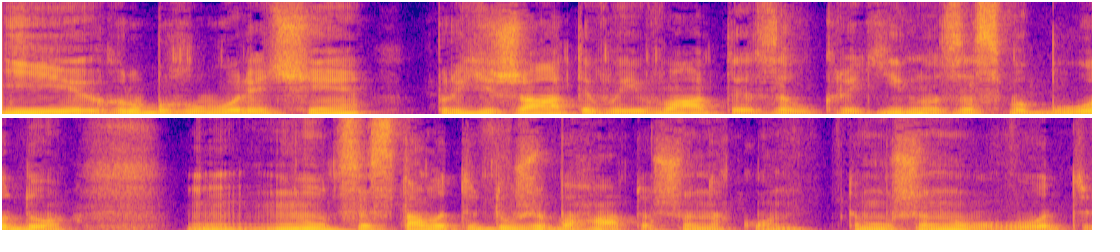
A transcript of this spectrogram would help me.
І, грубо говорячи, приїжджати, воювати за Україну, за свободу. Ну, це ставити дуже багато що на кон. Тому що ну, от, е,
